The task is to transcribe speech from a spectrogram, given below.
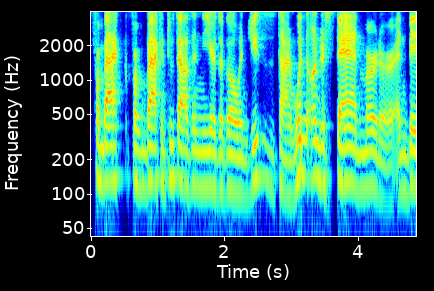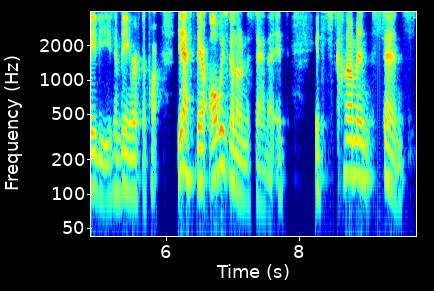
from back from back in 2000 years ago in Jesus' time wouldn't understand murder and babies and being ripped apart. Yes, they're always going to understand that. It's it's common sense.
